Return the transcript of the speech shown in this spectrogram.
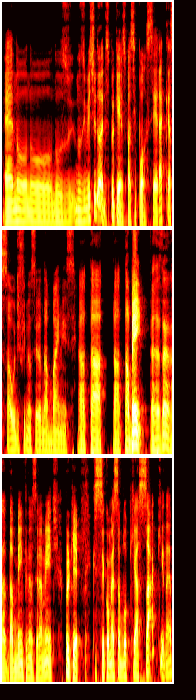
é, no, no, nos, nos, investidores. Por quê? Você fala assim, pô, será que a saúde financeira da Binance ela tá, tá, tá bem? Tá, tá, tá bem financeiramente? Por quê? Porque se você começa a bloquear saque, né?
